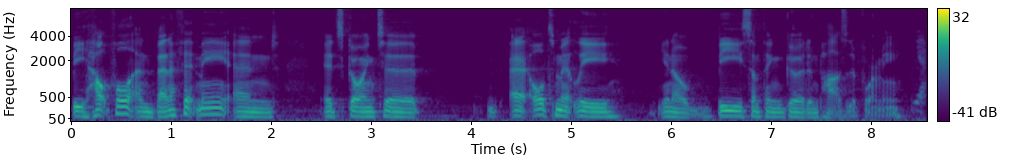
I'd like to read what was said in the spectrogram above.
be helpful and benefit me and it's going to uh, ultimately, you know, be something good and positive for me. Yes,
